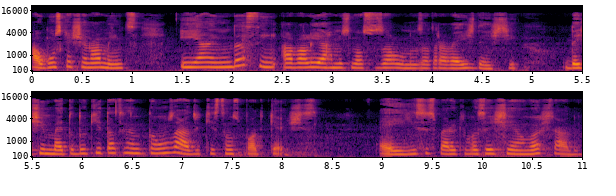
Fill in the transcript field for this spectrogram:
alguns questionamentos e ainda assim avaliarmos nossos alunos através deste deste método que está sendo tão usado, que são os podcasts. É isso, espero que vocês tenham gostado.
